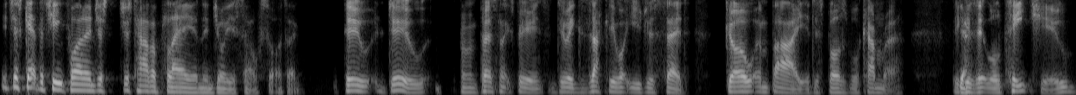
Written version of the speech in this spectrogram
you just get the cheap one and just just have a play and enjoy yourself sort of thing Do do from a personal experience, do exactly what you just said. Go and buy a disposable camera because it will teach you.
